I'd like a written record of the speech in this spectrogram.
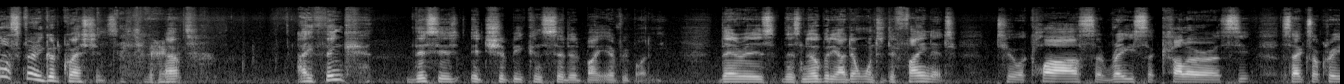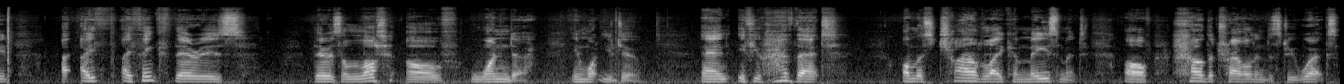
ask very good questions. Thank you very Uh, much. I think this is it should be considered by everybody. There is there's nobody I don't want to define it to a class, a race, a color, a sex or creed. I I, th- I think there is there is a lot of wonder in what you do, and if you have that almost childlike amazement of how the travel industry works.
